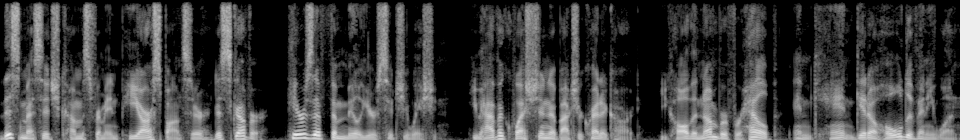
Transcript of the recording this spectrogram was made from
This message comes from NPR sponsor Discover. Here's a familiar situation. You have a question about your credit card. You call the number for help and can't get a hold of anyone.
